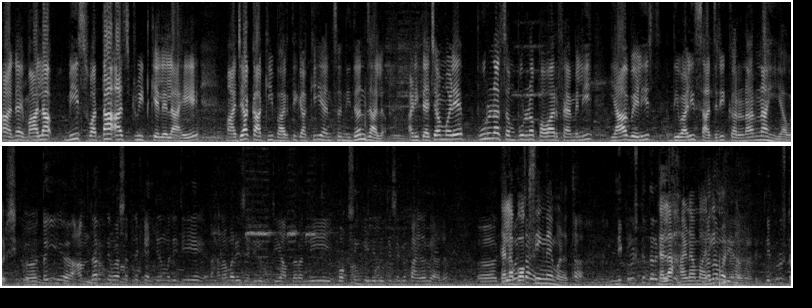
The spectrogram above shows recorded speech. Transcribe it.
हा नाही मला मी स्वतः आज ट्विट केलेलं आहे. माझ्या काकी भारती काकी यांचं निधन झालं. आणि त्याच्यामुळे पूर्ण संपूर्ण पवार फॅमिली ह्यावेळी दिवाळी साजरी करणार नाही यावर्षी. ताई आमदार निवासातल्या कॅन्टीनमध्ये जी हाणामारी झालेली होती आमदारांनी बॉक्सिंग केलेली ते सगळं पाहायला मिळालं. त्याला बॉक्सिंग नाही म्हणत. निकृष्ट त्याला हाणामारी-. निकृष्ट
